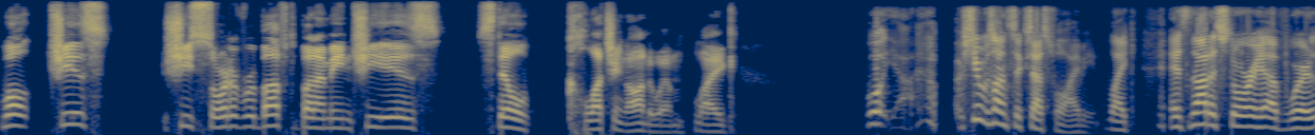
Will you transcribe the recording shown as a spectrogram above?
Well, she is she's sort of rebuffed, but I mean she is still clutching onto him. Like Well, yeah, she was unsuccessful. I mean, like it's not a story of where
